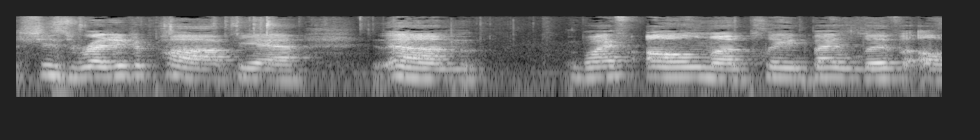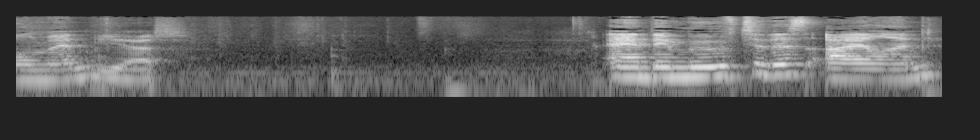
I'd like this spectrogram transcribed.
She's ready to pop. Yeah. Um, wife Alma, played by Liv Ullmann, Yes. And they move to this island.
